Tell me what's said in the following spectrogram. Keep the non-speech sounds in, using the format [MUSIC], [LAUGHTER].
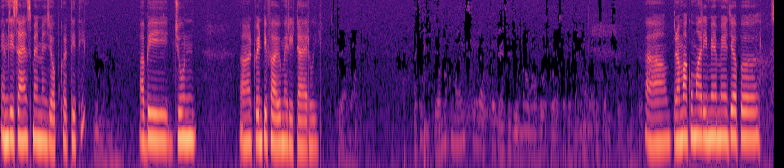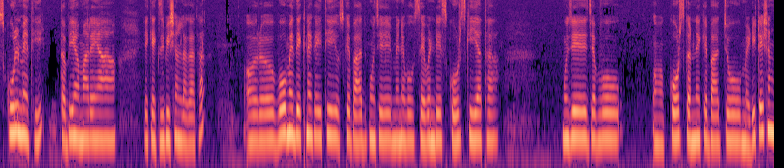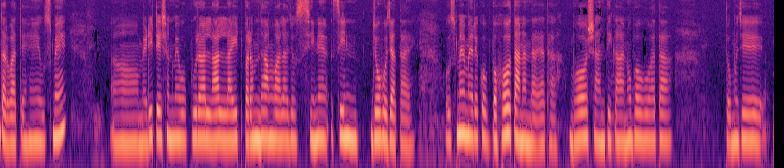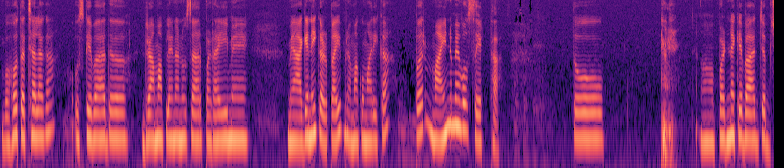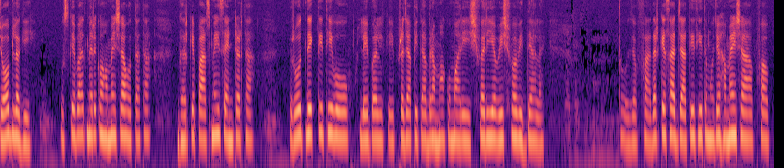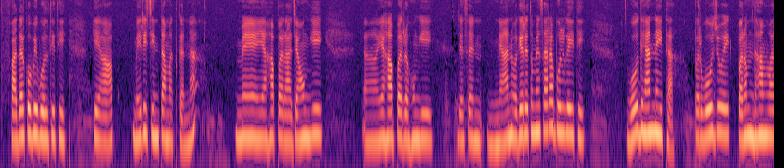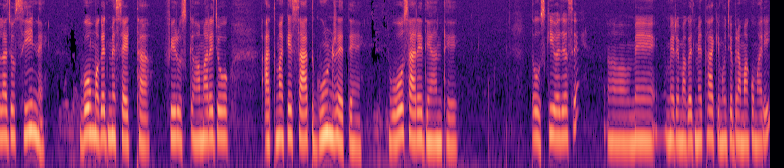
एम जी साइंस में मैं जॉब करती थी। अभी जून ट्वेंटी फाइव में रिटायर हुई क्या बात अच्छा ब्रह्म कुमारी से आपका कैसे जुड़ना हुआ वो थोड़ा सा बताना हमारे सभी श्रोताओं को आ, ब्रह्मा कुमारी में मैं जब स्कूल में थी, तभी हमारे यहाँ एक एग्जीबिशन लगा था। और वो मैं देखने गई थी, उसके बाद मुझे, मैंने वो सेवन डेज़ कोर्स किया था। मुझे जब वो कोर्स करने के बाद जो मेडिटेशन करवाते हैं, उसमें मेडिटेशन में वो पूरा लाल लाइट परम धाम वाला जो सीने सीन जो हो जाता है उसमें मेरे को बहुत आनंद आया था। बहुत शांति का अनुभव हुआ था। तो मुझे बहुत अच्छा लगा। उसके बाद, ड्रामा प्लान अनुसार पढ़ाई में, मैं आगे नहीं कर पाई ब्रह्मा कुमारी का, पर माइंड में वो सेट था। तो पढ़ने के बाद जब जॉब लगी, उसके बाद मेरे को हमेशा होता था, घर के पास में ही सेंटर था। रोज देखती थी वो लेबल के प्रजापिता ब्रह्मा कुमारी ईश्वरीय विश्वविद्यालय। तो जब फादर के साथ जाती थी तो मुझे हमेशा फा, फादर को भी बोलती थी कि आप मेरी चिंता मत करना मैं यहाँ पर आ जाऊँगी यहाँ पर रहूँगी। जैसे ज्ञान वगैरह तो मैं सारा भूल गई थी। वो ध्यान नहीं था पर वो जो एक परम धाम वाला जो सीन है वो मगज में सेट था। फिर उसके हमारे जो आत्मा के साथ गुण रहते हैं वो सारे ध्यान थे। तो उसकी वजह से आ, मैं मेरे मगज में था कि मुझे ब्रह्मा कुमारी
